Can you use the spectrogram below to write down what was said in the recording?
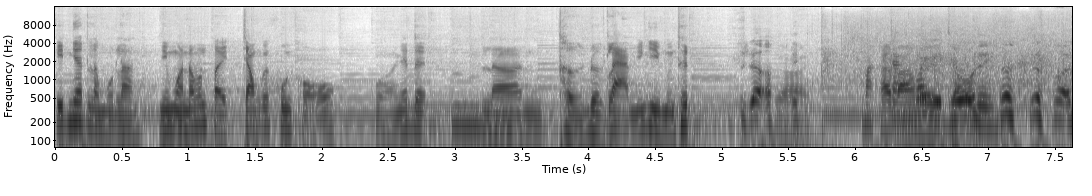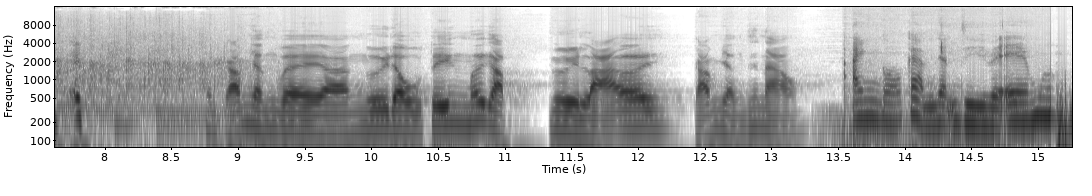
ít nhất là một lần. Nhưng mà nó vẫn phải trong cái khuôn khổ của nhất định Ừ. là thử được làm những gì mình thích. Rồi, rồi. Mặt hai bạn về chỗ đi. Mình cảm nhận về à, người đầu tiên mới gặp người lạ ơi cảm nhận thế nào? Anh có cảm nhận gì về em không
